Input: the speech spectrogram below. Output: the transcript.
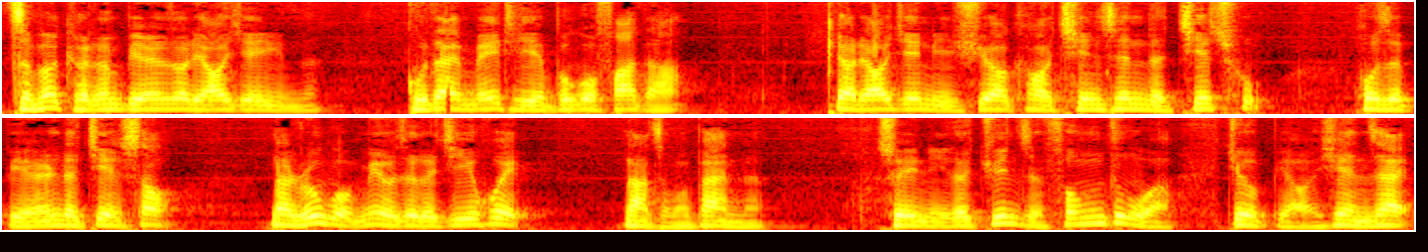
怎么可能别人都了解你呢？古代媒体也不够发达，要了解你需要靠亲身的接触或者别人的介绍。那如果没有这个机会，那怎么办呢？所以你的君子风度啊，就表现在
